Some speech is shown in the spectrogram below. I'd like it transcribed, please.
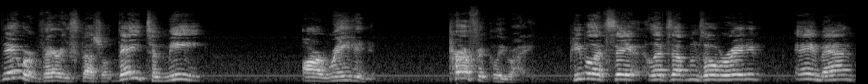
they were very special. They, to me, are rated perfectly right. People that say Led Zeppelin's overrated, hey man,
